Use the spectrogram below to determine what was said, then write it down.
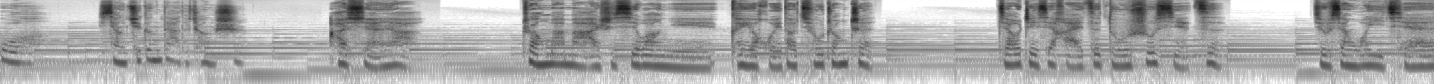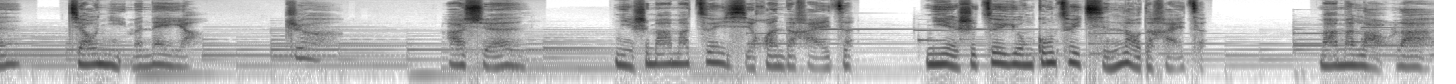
我想去更大的城市。阿璇呀。庄妈妈还是希望你可以回到邱庄镇，教这些孩子读书写字，就像我以前教你们那样。这，阿璇，你是妈妈最喜欢的孩子，你也是最用功、最勤劳的孩子。妈妈老了，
